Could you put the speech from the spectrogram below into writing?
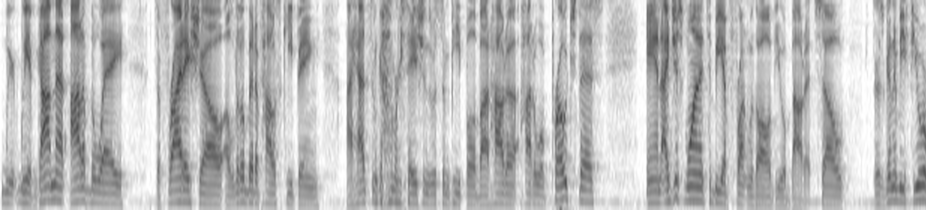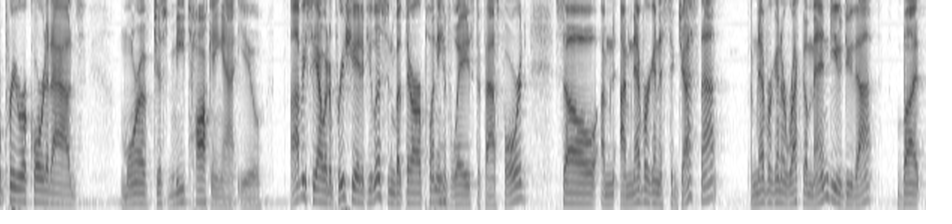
we, we have gotten that out of the way. It's a Friday show, a little bit of housekeeping. I had some conversations with some people about how to how to approach this, and I just wanted to be upfront with all of you about it. So there's going to be fewer pre-recorded ads more of just me talking at you. Obviously, I would appreciate if you listen, but there are plenty of ways to fast forward. So I'm, I'm never going to suggest that. I'm never going to recommend you do that. But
